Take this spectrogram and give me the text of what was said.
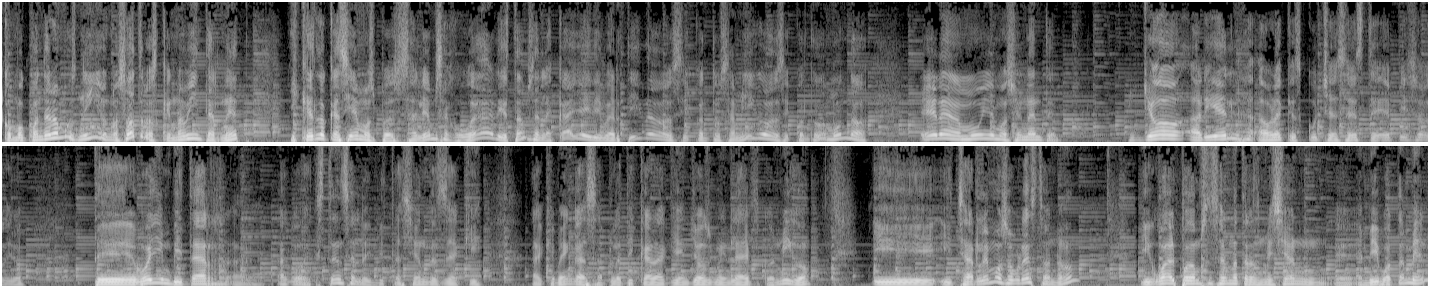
Como cuando éramos niños nosotros, que no había internet. ¿Y qué es lo que hacíamos? Pues salíamos a jugar y estábamos en la calle y divertidos y con tus amigos y con todo el mundo. Era muy emocionante. Yo, Ariel, ahora que escuches este episodio, te voy a invitar, hago extensa la invitación desde aquí, a que vengas a platicar aquí en Just Green Life conmigo y, y charlemos sobre esto, ¿no? Igual podemos hacer una transmisión eh, en vivo también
